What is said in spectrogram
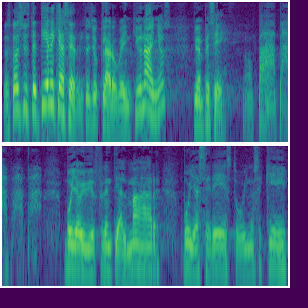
Las cosas que usted tiene que hacer. Entonces yo, claro, 21 años, yo empecé, pa, pa, pa, voy a vivir frente al mar, voy a hacer esto, voy no sé qué.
